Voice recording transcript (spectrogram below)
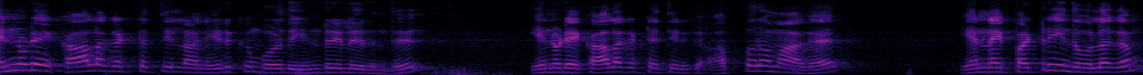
என்னுடைய காலகட்டத்தில் நான் இருக்கும்பொழுது இன்றிலிருந்து என்னுடைய காலகட்டத்திற்கு அப்புறமாக என்னை பற்றி இந்த உலகம்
